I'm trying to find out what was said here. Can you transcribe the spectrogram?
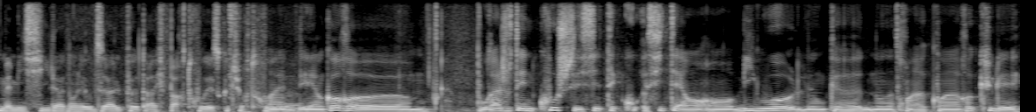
Même ici, là, dans les Hautes-Alpes, t'arrives pas à retrouver ce que tu retrouves. Euh. Et encore, euh, pour ajouter une couche, si t'es si es en, big wall, donc dans un, coin reculé,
